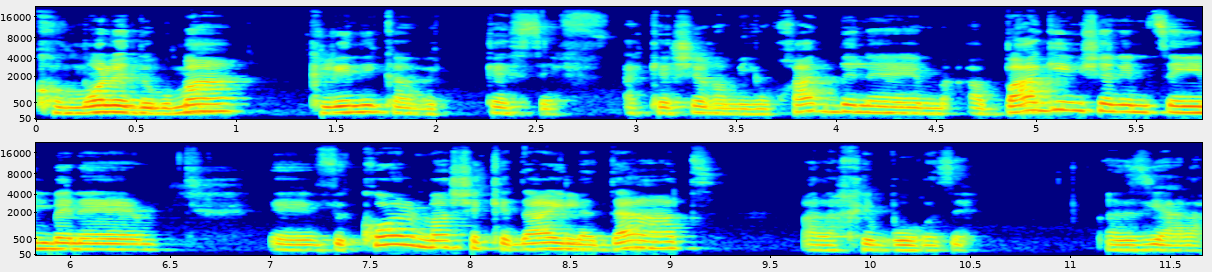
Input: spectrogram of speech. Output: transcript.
כמו לדוגמה קליניקה וכסף, הקשר המיוחד ביניהם, הבאגים שנמצאים ביניהם אה, וכל מה שכדאי לדעת על החיבור הזה. אז יאללה,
